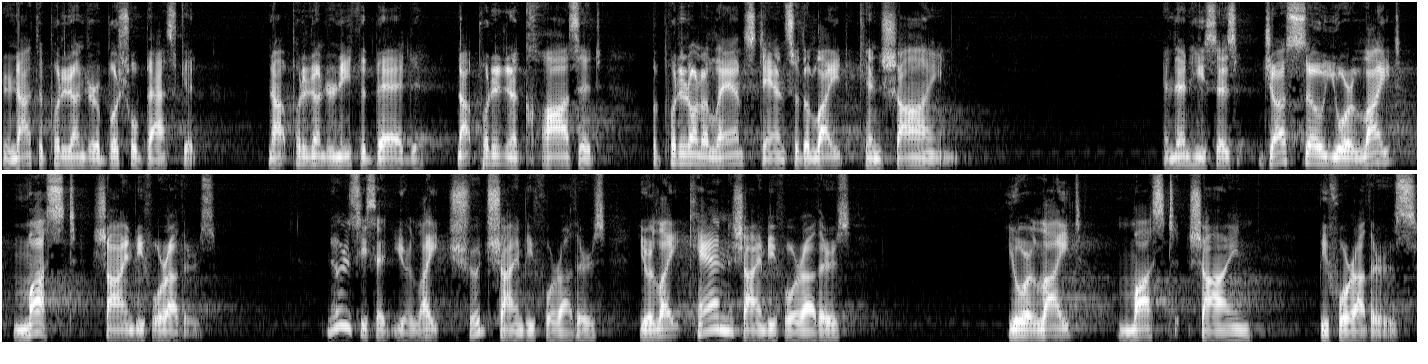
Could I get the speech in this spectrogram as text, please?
You're not to put it under a bushel basket, not put it underneath the bed, not put it in a closet, but put it on a lampstand so the light can shine. And then he says, just so your light must shine before others. Notice he said, Your light should shine before others. Your light can shine before others. Your light must shine before others,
